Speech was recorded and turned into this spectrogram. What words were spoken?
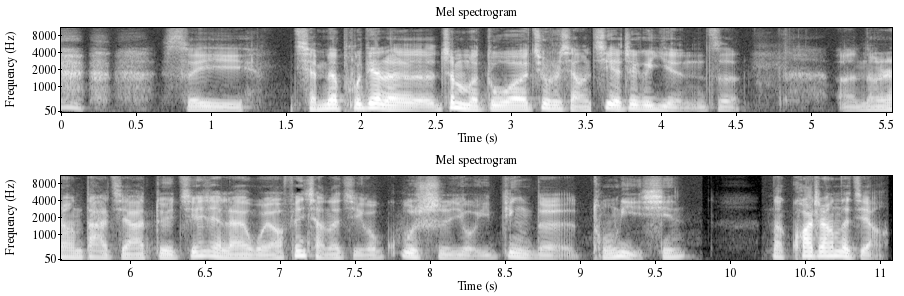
所以前面铺垫了这么多，就是想借这个引子。呃，能让大家对接下来我要分享的几个故事有一定的同理心。那夸张的讲，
